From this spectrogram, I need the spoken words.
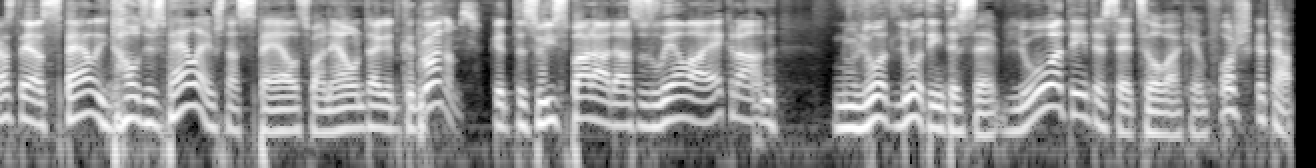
kas tajās spēlēs. Daudz ir spēlējuši tās spēles, vai ne? Un tagad, kad, Protams. kad tas viss parādās uz lielā ekrāna. Nu, ļoti, ļoti interesē. Ļoti interesē cilvēkiem. Forši, ka tā.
